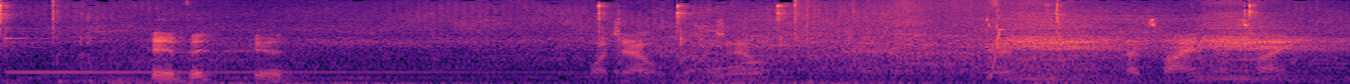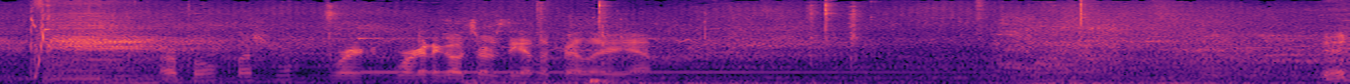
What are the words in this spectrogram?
to do it. Pivot. Good. Watch out. Watch out. That's fine. That's fine. Purple question mark? We're, we're gonna go towards the other pillar, yeah. Good.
